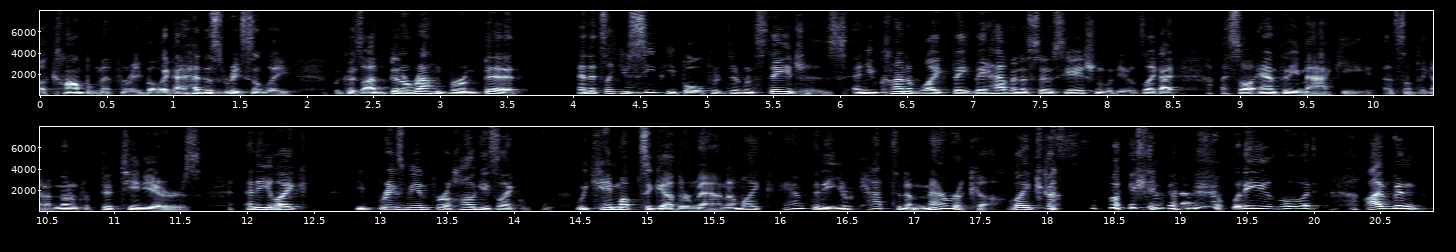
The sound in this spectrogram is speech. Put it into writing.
a compliment for me, but like I had this recently because I've been around for a bit, and it's like you mm-hmm. see people through different stages, and you kind of like they they have an association with you. It's like I I saw Anthony Mackie at something, and I've known him for 15 years, and he like he brings me in for a hug. He's like, "We came up together, man." I'm like, "Anthony, you're Captain America." Like, like what do you? What? I've been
